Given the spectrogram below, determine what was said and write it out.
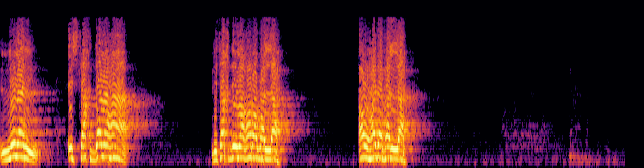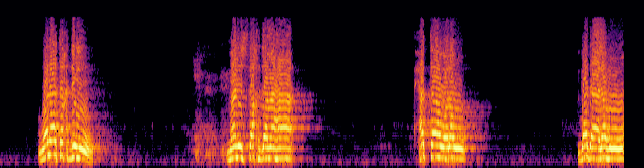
لمن استخدمها لتخدم غرضا له أو هدفا له. ولا تخدم من استخدمها حتى ولو بدا له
